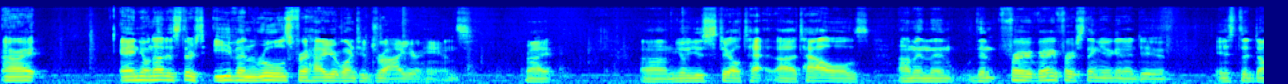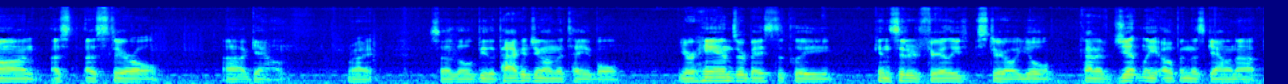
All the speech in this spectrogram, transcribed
All right, and you'll notice there's even rules for how you're going to dry your hands, right? Um, you'll use sterile uh, towels, um, and then the very first thing you're going to do is to don a, a sterile uh, gown, right? So there'll be the packaging on the table. Your hands are basically considered fairly sterile. You'll kind of gently open this gown up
